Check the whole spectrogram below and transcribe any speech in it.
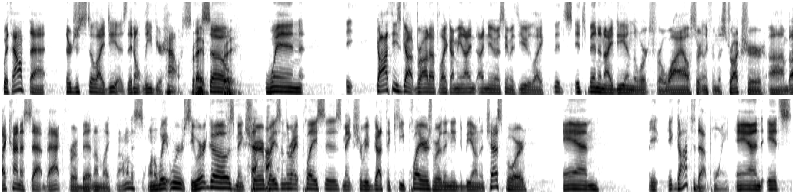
without that they're just still ideas they don't leave your house Right. and so right. when it, Gothies got brought up, like I mean, I, I knew same with you. Like it's it's been an idea in the works for a while, certainly from the structure. Um, but I kind of sat back for a bit, and I'm like, I want to want to wait where see where it goes, make sure everybody's in the right places, make sure we've got the key players where they need to be on the chessboard, and it it got to that point, and it's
